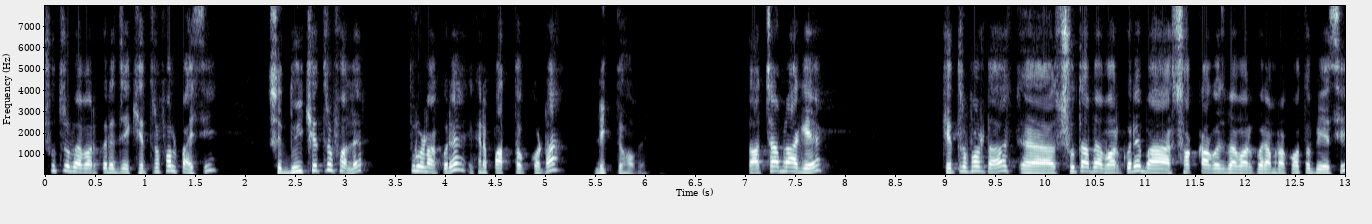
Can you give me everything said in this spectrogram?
সূত্র ব্যবহার করে যে ক্ষেত্রফল পাইছি, সে দুই ক্ষেত্রফলের তুলনা করে এখানে পার্থক্যটা লিখতে হবে। তো আচ্ছা আমরা আগে ক্ষেত্রফলটা সুতা ব্যবহার করে বা ছক কাগজ ব্যবহার করে আমরা কত পেয়েছি?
